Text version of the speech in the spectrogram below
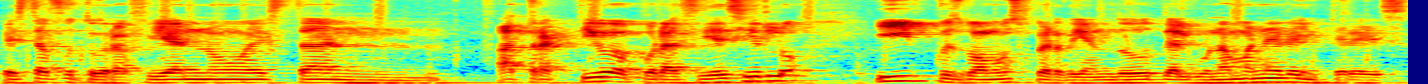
esta fotografía no es tan atractiva por así decirlo y pues vamos perdiendo de alguna manera interés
